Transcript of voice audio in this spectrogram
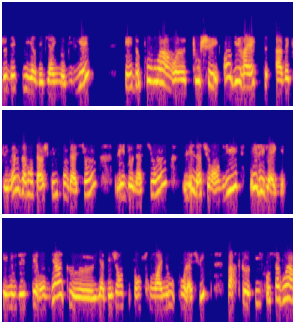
de détenir des biens immobiliers et de pouvoir euh, toucher en direct avec les mêmes avantages qu'une fondation, les donations, les assurances vie et les legs. Et nous espérons bien qu'il y a des gens qui penseront à nous pour la suite parce qu'il faut savoir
